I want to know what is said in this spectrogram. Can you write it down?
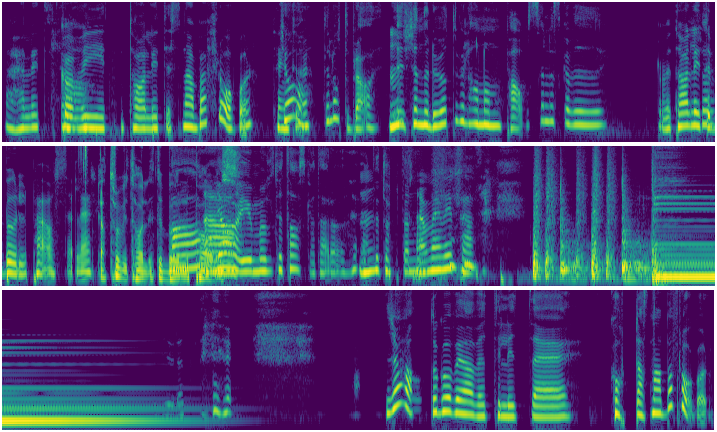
Vad härligt. Ska Ja. vi ta lite snabba frågor? Ja, du? det låter bra. Mm. Känner du att du vill ha någon paus eller ska vi? Ska vi ta lite Kör. bullpaus eller? Jag tror vi tar lite Ja, bullpaus. jag har ju multitaskat här och ätit upp den. Ja, men vi pausar. ja, då går vi över till lite korta, snabba frågor.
